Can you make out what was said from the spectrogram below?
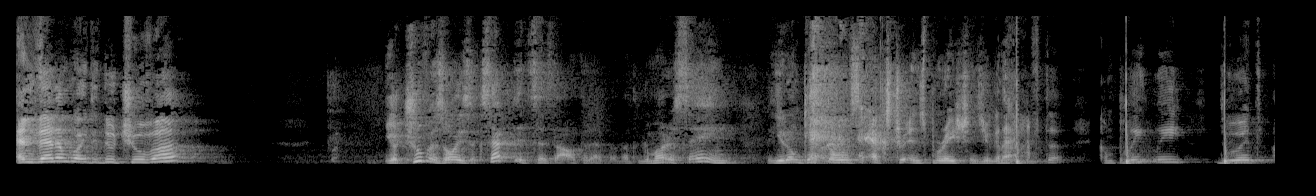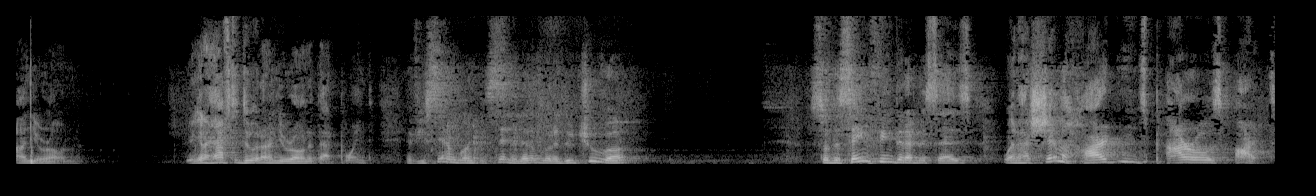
and then I'm going to do tshuva, your tshuva is always accepted, says the Alter Rebbe. But the Gemara is saying that you don't get those extra inspirations. You're going to have to completely do it on your own. You're going to have to do it on your own at that point. If you say I'm going to sin and then I'm going to do tshuva, so the same thing that Rebbe says, when Hashem hardens Paro's heart,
